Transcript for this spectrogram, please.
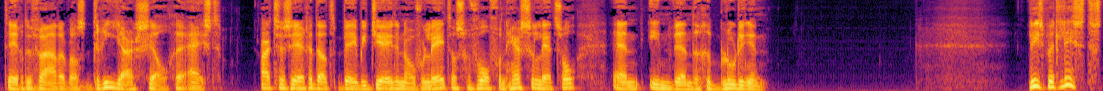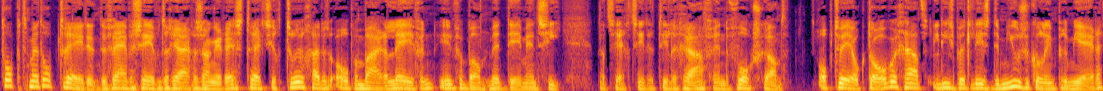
Tegen de vader was drie jaar cel geëist. Artsen zeggen dat baby Jaden overleed als gevolg van hersenletsel en inwendige bloedingen. Lisbeth List stopt met optreden. De 75-jarige zangeres trekt zich terug uit het openbare leven in verband met dementie. Dat zegt ze in de Telegraaf en de Volkskrant. Op 2 oktober gaat Lisbeth List de musical in première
